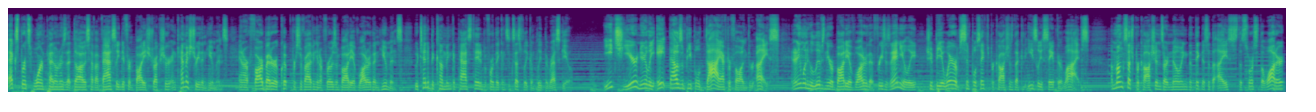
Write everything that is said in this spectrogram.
Experts warn pet owners that dogs have a vastly different body structure and chemistry than humans, and are far better equipped for surviving in a frozen body of water than humans, who tend to become incapacitated before they can successfully complete the rescue. Each year, nearly 8,000 people die after falling through ice, and anyone who lives near a body of water that freezes annually should be aware of simple safety precautions that could easily save their lives. Among such precautions are knowing the thickness of the ice, the source of the water,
